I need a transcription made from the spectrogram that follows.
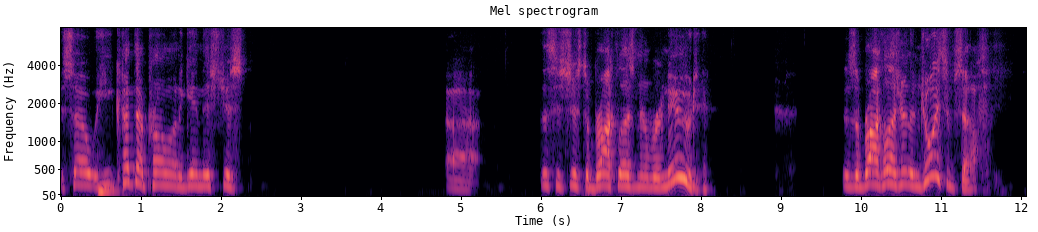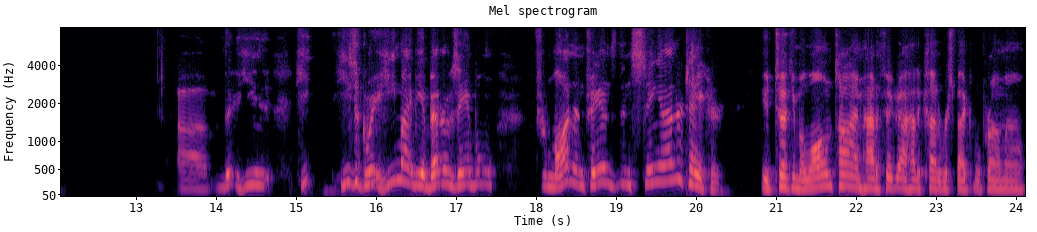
so he cut that promo, and again, this just uh, this is just a Brock Lesnar renewed. This is a Brock Lesnar that enjoys himself. Uh, he he's a great. He might be a better example for modern fans than Sting and Undertaker. It took him a long time how to figure out how to cut a respectable promo.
